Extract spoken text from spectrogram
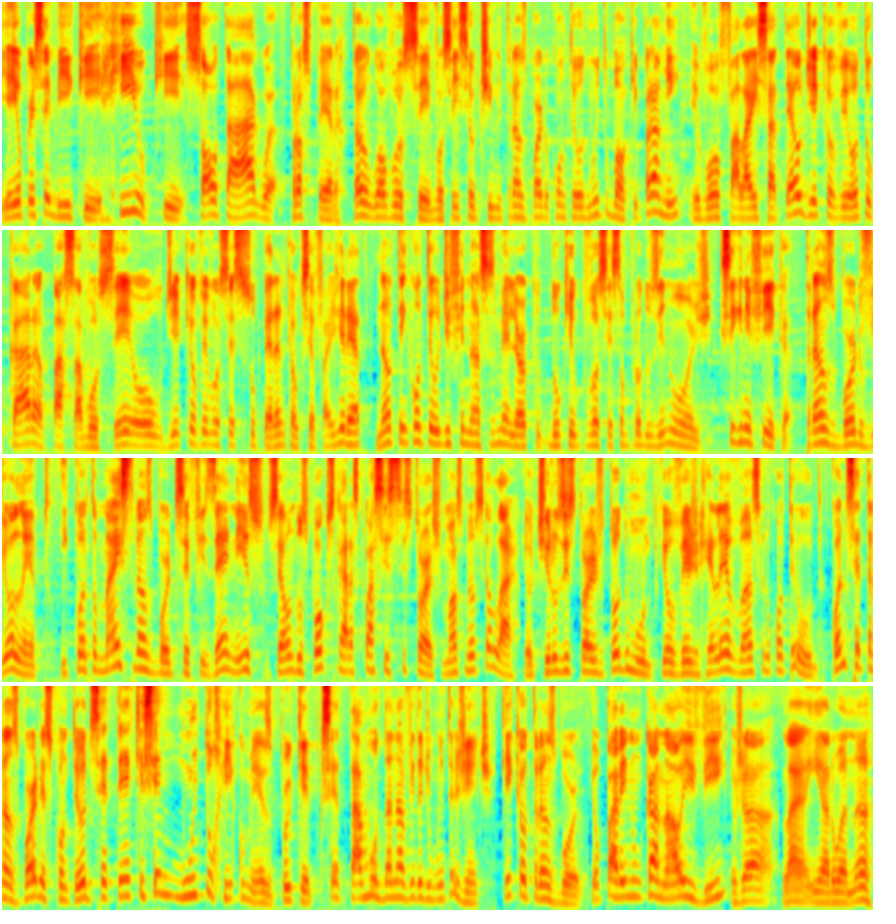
E aí eu percebi percebi que rio que solta água prospera. Então, igual você, você e seu time transbordam conteúdo muito bom. Que pra mim, eu vou falar isso até o dia que eu ver outro cara passar você, ou o dia que eu ver você se superando, que é o que você faz direto. Não tem conteúdo de finanças melhor do que o que vocês estão produzindo hoje. O que significa? Transbordo violento. E quanto mais transbordo você fizer nisso, você é um dos poucos caras que eu assisto stories. Mostro meu celular. Eu tiro os stories de todo mundo, porque eu vejo relevância no conteúdo. Quando você transborda esse conteúdo, você tem que ser muito rico mesmo. Por quê? Porque você tá mudando a vida de muita gente. O que, que é o transbordo? Eu parei num canal e vi, eu já lá em Aruanã,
